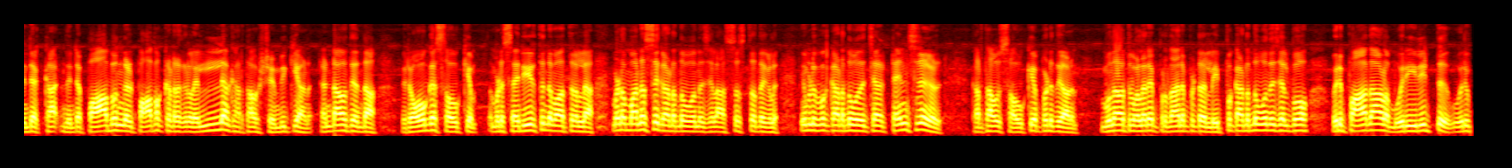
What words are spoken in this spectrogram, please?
നിന്റെ ക നിന്റെ പാപങ്ങൾ പാപക്കടകളെല്ലാം കർത്താവ് ക്ഷമിക്കുകയാണ്. രണ്ടാമത്തെ എന്താ? രോഗസൗഖ്യം. നമ്മുടെ ശരീരത്തിന്റെ മാത്രമല്ല നമ്മുടെ മനസ്സ് കടന്നു പോകുന്ന ചില അസ്വസ്ഥതകൾ നമ്മളിപ്പോൾ കടന്നു പോകുന്ന ചില ടെൻഷനുകൾ കർത്താവ് സൗഖ്യപ്പെടുത്തുകയാണ്. മൂന്നാമത്തെ വളരെ പ്രധാനപ്പെട്ടതല്ലേ? ഇപ്പോൾ കടന്നു പോകുന്നത് ചിലപ്പോൾ ഒരു പാതാളം ഒരു ഇരുട്ട് ഒരു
